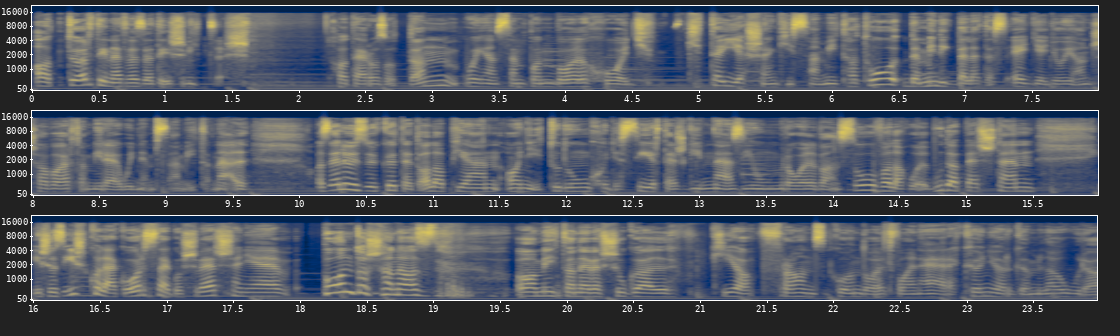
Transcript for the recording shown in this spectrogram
a történetvezetés vicces határozottan, olyan szempontból, hogy teljesen kiszámítható, de mindig beletesz egy-egy olyan csavart, amire úgy nem számítanál. Az előző kötet alapján annyit tudunk, hogy a Szirtes gimnáziumról van szó, valahol Budapesten, és az iskolák országos versenye pontosan az, amit a neve sugal, ki a franc gondolt volna erre, könyörgöm Laura.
